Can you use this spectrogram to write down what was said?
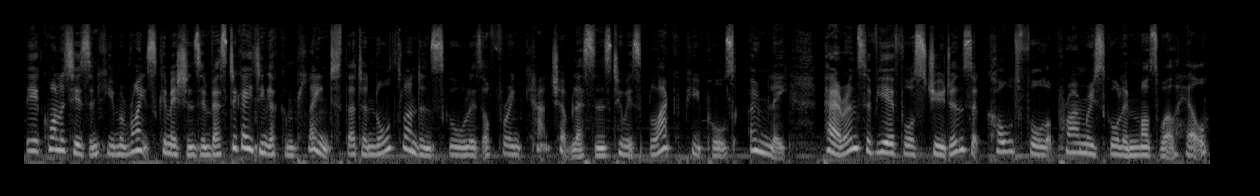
The Equalities and Human Rights Commission is investigating a complaint that a North London school is offering catch up lessons to its black pupils only. Parents of Year 4 students at Coldfall Primary School in Muswell Hill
